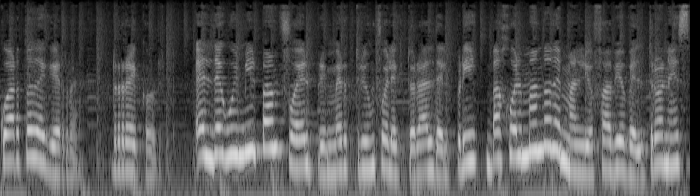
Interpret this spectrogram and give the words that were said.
Cuarto de guerra. Récord. El de Huimilpan fue el primer triunfo electoral del PRI bajo el mando de Manlio Fabio Beltrones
